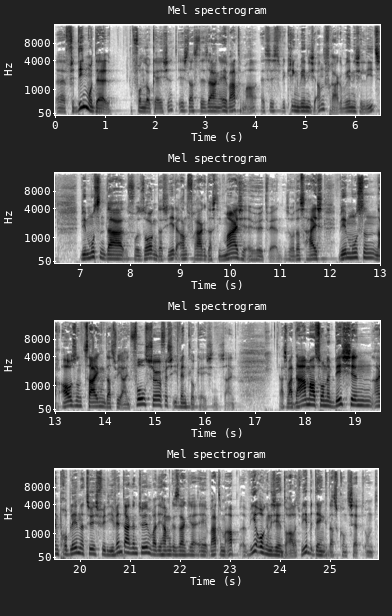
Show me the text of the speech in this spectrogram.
äh, Verdienmodell von Locations ist, dass die sagen, hey, warte mal, es ist, wir kriegen wenig Anfragen, wenige Leads. Wir müssen dafür sorgen, dass jede Anfrage, dass die Marge erhöht werden. So, das heißt, wir müssen nach außen zeigen, dass wir ein Full-Service-Event-Location sein. Das war damals so ein bisschen ein Problem natürlich für die Eventagenturen, weil die haben gesagt, ja, ey, warte mal ab, wir organisieren doch alles, wir bedenken das Konzept und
